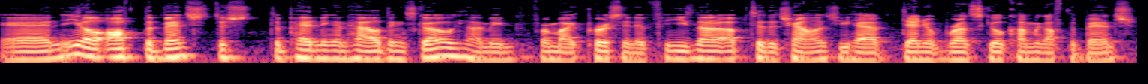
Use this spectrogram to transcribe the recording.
And, you know, off the bench, just depending on how things go. I mean, for Mike Person, if he's not up to the challenge, you have Daniel Brunskill coming off the bench.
